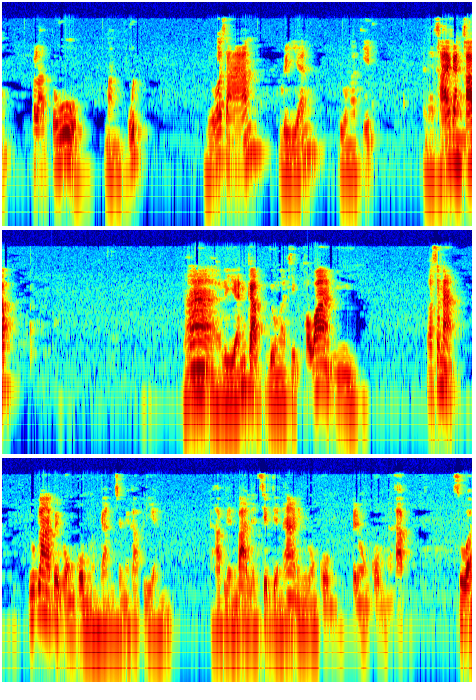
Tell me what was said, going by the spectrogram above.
2 ประตูมังคุด หรือว่า 3 เหรียญดวงอาทิตย์อันไหนคล้ายกันครับอ่าเหรียญกับดวงอาทิตย์ เพราะว่ามีลักษณะรูปร่างเป็นวงกลมเหมือนกันใช่ไหมครับเหรียญนะครับเหรียญบาทเหรียญสิบเหรียญห้านี่มีวงกลมเป็นวงกลมนะครับ ส่วน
